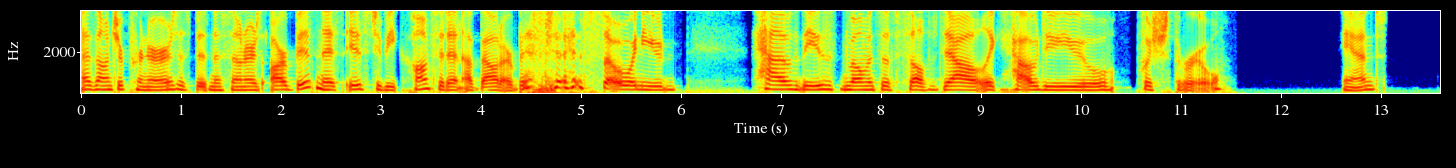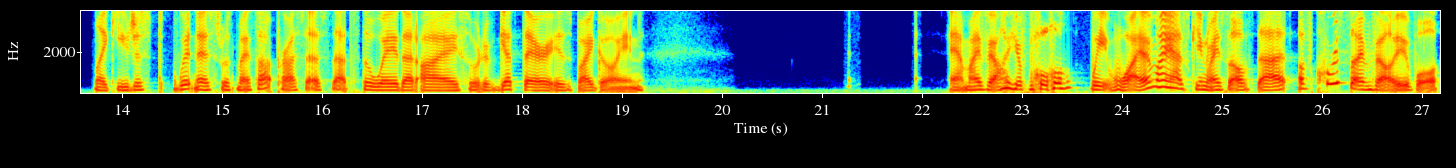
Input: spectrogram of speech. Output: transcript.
as entrepreneurs, as business owners, our business is to be confident about our business. so when you have these moments of self-doubt, like how do you push through? And like you just witnessed with my thought process, that's the way that I sort of get there is by going, Am I valuable? Wait, why am I asking myself that? Of course I'm valuable.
